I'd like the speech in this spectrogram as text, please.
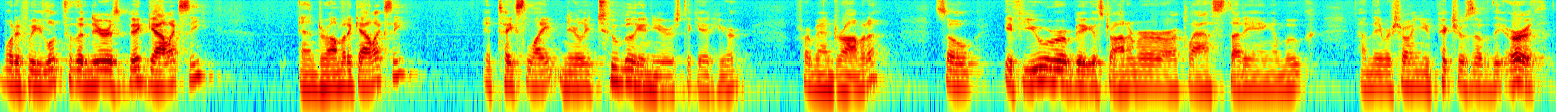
But if we look to the nearest big galaxy, Andromeda Galaxy, it takes light nearly 2 million years to get here from Andromeda. So if you were a big astronomer or a class studying a MOOC and they were showing you pictures of the Earth,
